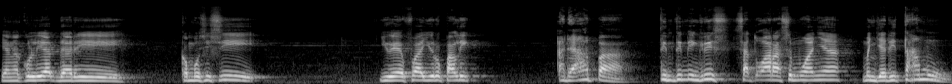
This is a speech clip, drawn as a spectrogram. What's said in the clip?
yang aku lihat dari komposisi UEFA Europa League Ada apa? Tim-tim Inggris satu arah semuanya menjadi tamu.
